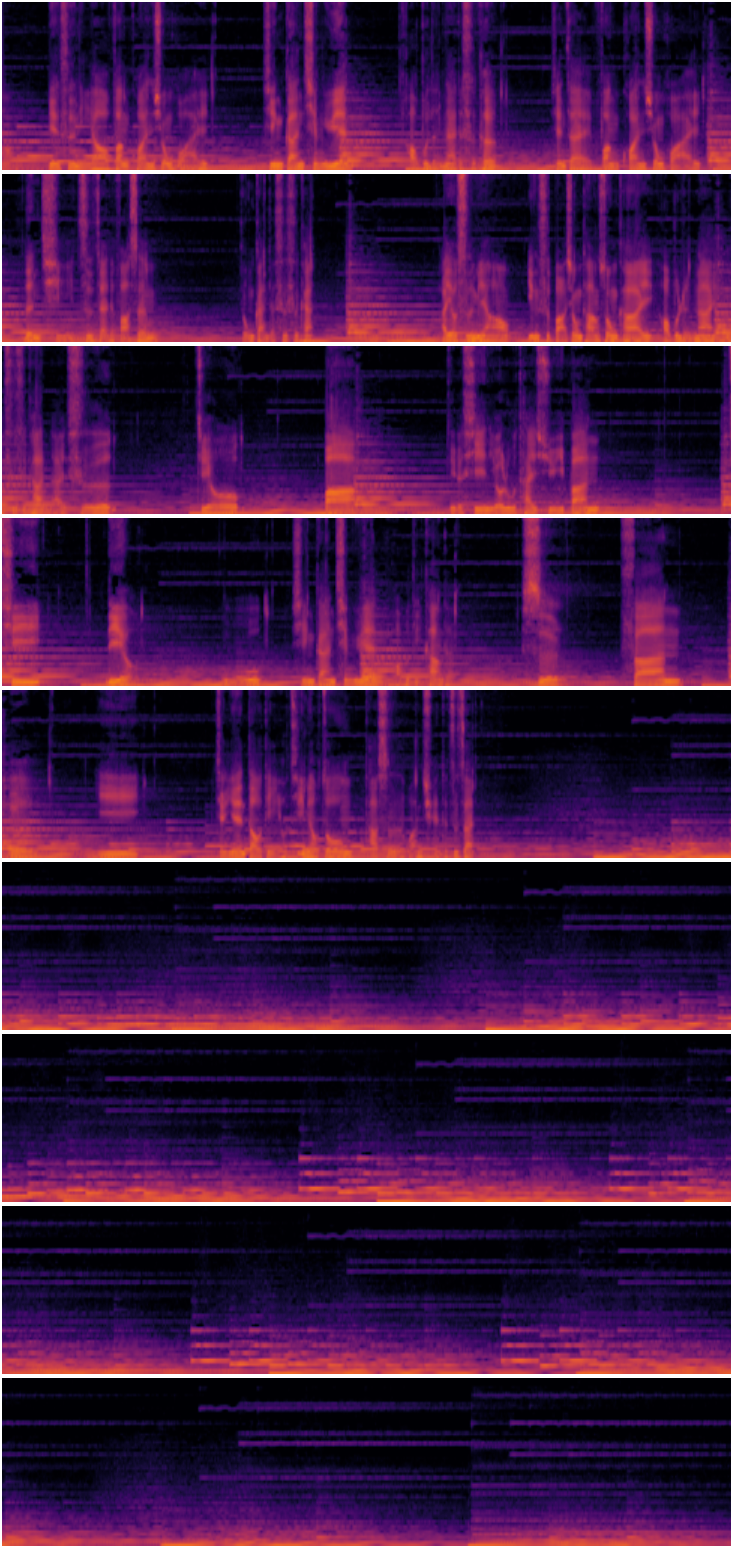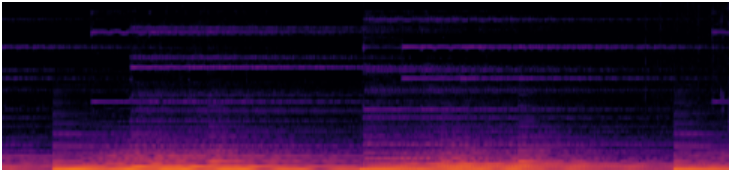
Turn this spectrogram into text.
便是你要放宽胸怀、心甘情愿、毫不忍耐的时刻。现在放宽胸怀，任其自在的发生，勇敢的试试看。还有十秒，硬是把胸膛松开，毫不忍耐。我们试试看，来，十、九、八，你的心犹如太虚一般。七、六、五，心甘情愿，毫不抵抗的。四、三、二、一，检验到底有几秒钟，它是完全的自在。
